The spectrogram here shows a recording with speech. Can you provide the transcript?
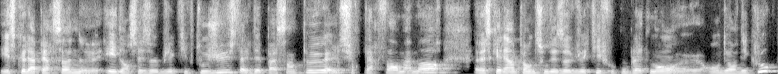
est-ce que la personne euh, est dans ses objectifs tout juste, elle dépasse un peu, elle surperforme à mort, est-ce qu'elle est un peu en dessous des objectifs ou complètement en dehors des clous.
